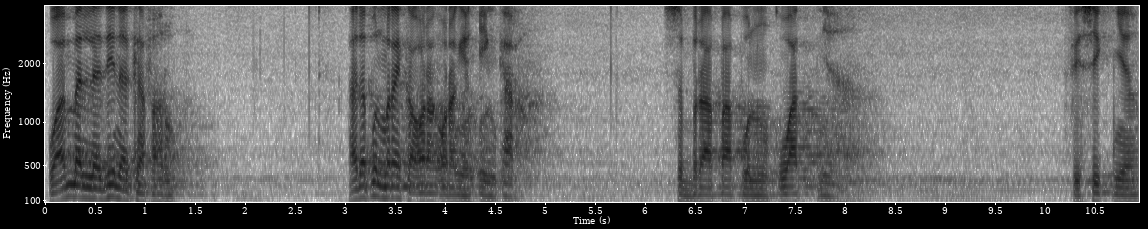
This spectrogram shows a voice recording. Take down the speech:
Wa ammal kafaru Adapun mereka orang-orang yang ingkar seberapapun kuatnya fisiknya,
